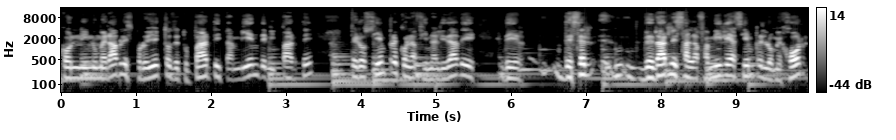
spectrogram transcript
con innumerables proyectos de tu parte y también de mi parte, pero siempre con la finalidad de, de, de ser, de darles a la familia siempre lo mejor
